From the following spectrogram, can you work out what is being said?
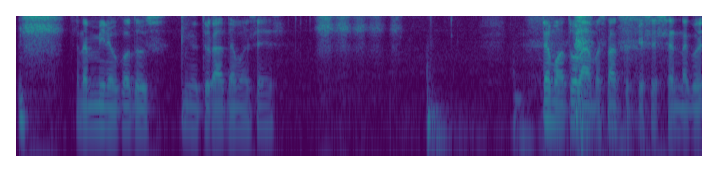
Nad on minu kodus, minu türa tema sees tema tulemas natuke, sest see on nagu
